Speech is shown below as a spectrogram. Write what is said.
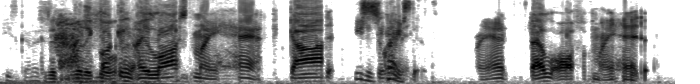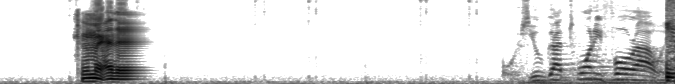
He's Because it's really cool. Fucking, I lost my hat. God Jesus Christ. it. My hat fell off of my head. Two my other. You've got 24 hours. I'm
